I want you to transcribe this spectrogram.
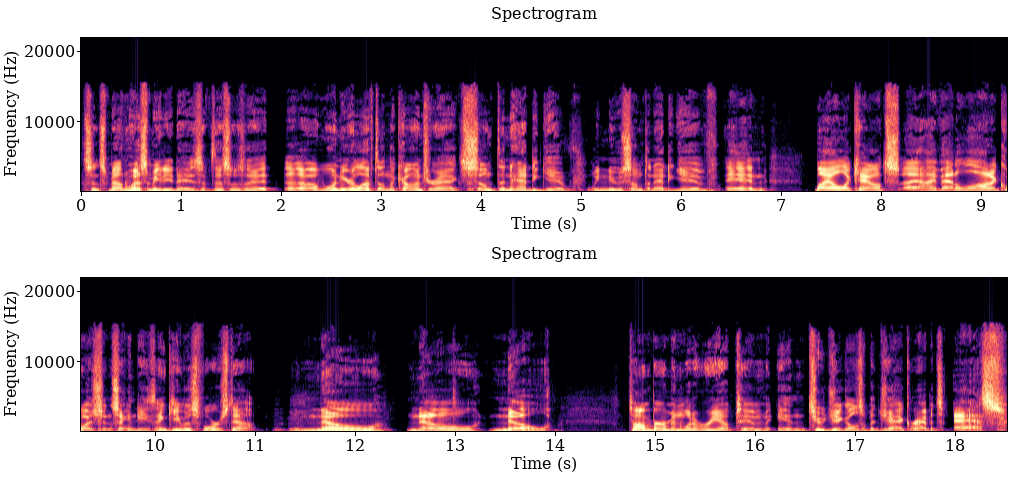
since Mountain West Media Days if this was it. Uh, one year left on the contract. Something had to give. We knew something had to give. And by all accounts, I, I've had a lot of questions saying, Do you think he was forced out? No, no, no. Tom Burman would have re upped him in two jiggles of a jackrabbit's ass.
